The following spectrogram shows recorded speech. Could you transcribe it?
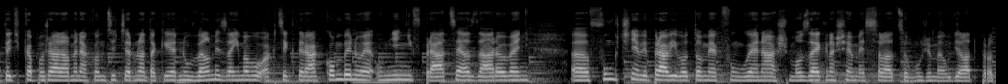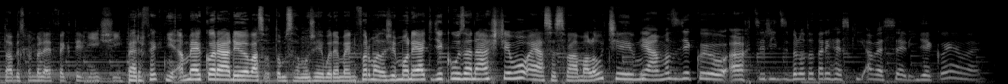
teďka pořádáme na konci června taky jednu velmi zajímavou akci, která kombinuje umění v práci a zároveň eh, funkčně vypráví o tom, jak funguje náš mozek, naše mysl a co můžeme udělat pro to, aby jsme byli efektivnější. Perfektní. A my jako rádio vás o tom samozřejmě budeme informovat. Takže Moni, já ti děkuji za návštěvu a já se s váma loučím. Moc děkuju a chci říct, bylo to tady hezký a veselý. Děkujeme.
